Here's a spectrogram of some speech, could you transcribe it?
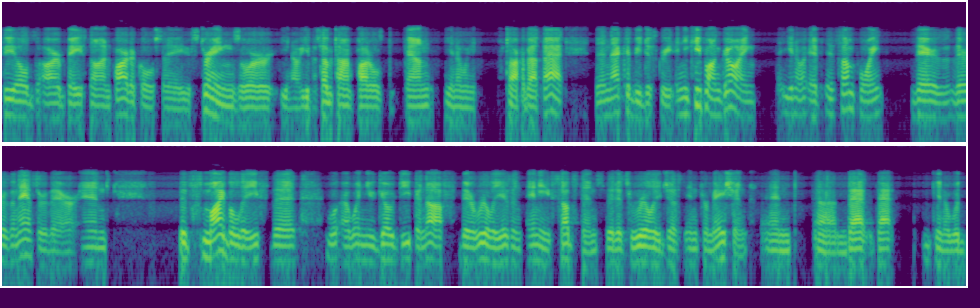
fields are based on particles, say strings or, you know, even subatomic particles down, you know, when you talk about that, then that could be discrete. And you keep on going, you know, if, at some point there's there's an answer there. And it's my belief that w- uh, when you go deep enough, there really isn't any substance. That it's really just information, and um, that that you know would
